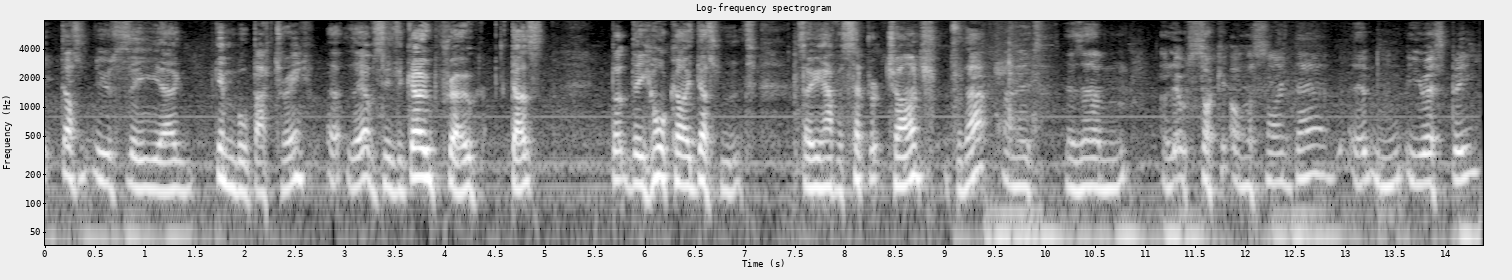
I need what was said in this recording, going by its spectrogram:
it doesn't use the uh, gimbal battery. Uh, the, obviously the GoPro does but the Hawkeye doesn't. So you have a separate charge for that and there's um, a little socket on the side there USB um,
